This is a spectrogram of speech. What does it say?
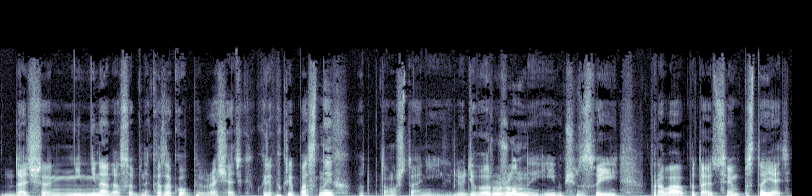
дальше не, не надо особенно казаков превращать в крепостных, вот потому что они люди вооруженные и, в общем, за свои права пытаются всем постоять.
